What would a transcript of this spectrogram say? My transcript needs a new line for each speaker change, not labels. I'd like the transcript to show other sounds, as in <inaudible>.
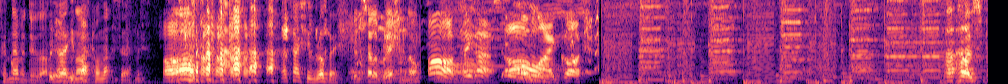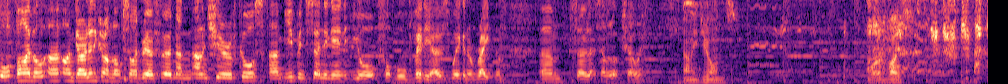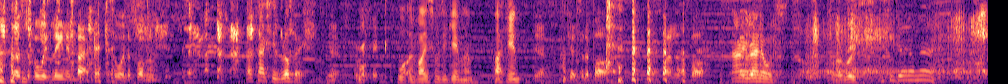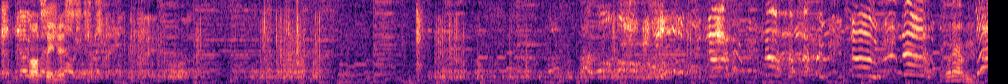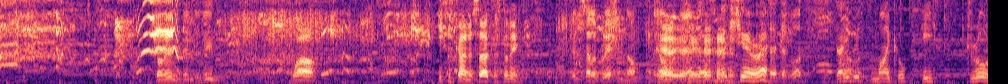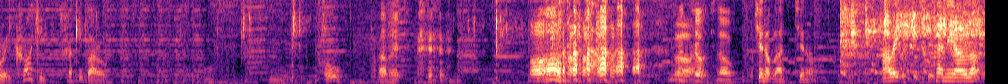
Could never do that.
Could hurt your
no.
back on that surface. Oh. <laughs> <laughs> That's actually rubbish.
Good celebration though.
Oh, take that. Oh, my gosh.
Uh, hello, Sport Bible. Uh, I'm Gary Lineker. I'm alongside Rio Ferdinand and Alan Shearer, of course. Um, you've been sending in your football videos. We're going to rate them. Um, so let's have a look, shall we?
Danny Jones. What advice?
First of all, he's leaning back. It's always a problem.
That's actually rubbish.
Yeah, horrific.
What advice would you give them? Pack in.
Yeah, get to the bar. <laughs> Stand at the bar.
Harry Reynolds.
On a roof.
What's he doing on there?
Oh, I've seen this.
What happened?
Gone in.
Bend it in.
Wow. This is going to circus, doesn't he?
Good celebration though. They
Yeah,
are
yeah,
there.
That was a bit Shearer-esque. <laughs> David Michael Heath Drury. Crikey, triple barreled. Mm. Oh.
Have it. <laughs> oh!
No. <laughs>
Good touch, no.
Chin up, lad, chin up. Alex Teniola.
